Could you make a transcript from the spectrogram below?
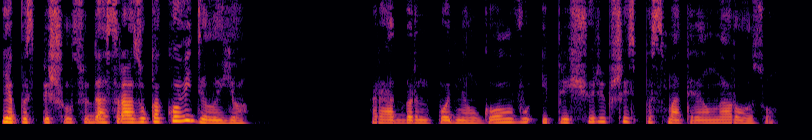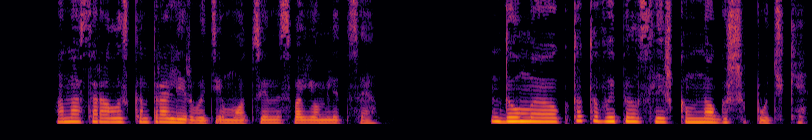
Я поспешил сюда сразу, как увидел ее. Радберн поднял голову и, прищурившись, посмотрел на Розу. Она старалась контролировать эмоции на своем лице. «Думаю, кто-то выпил слишком много шипучки»,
